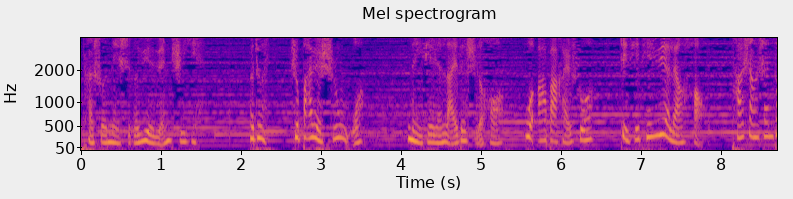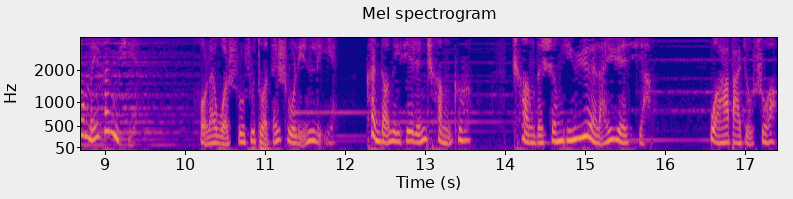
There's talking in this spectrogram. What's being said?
他说那是个月圆之夜，啊，对，是八月十五。那些人来的时候，我阿爸还说这些天月亮好。爬上山都没问题。后来我叔叔躲在树林里，看到那些人唱歌，唱的声音越来越响。我阿爸就说：“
